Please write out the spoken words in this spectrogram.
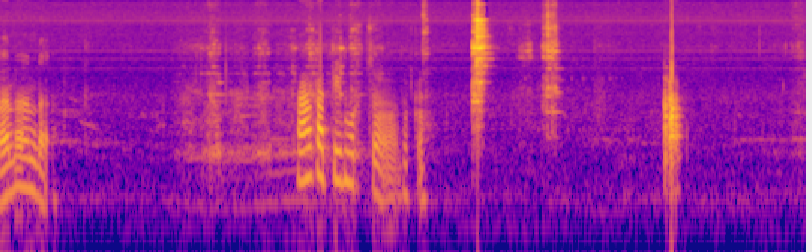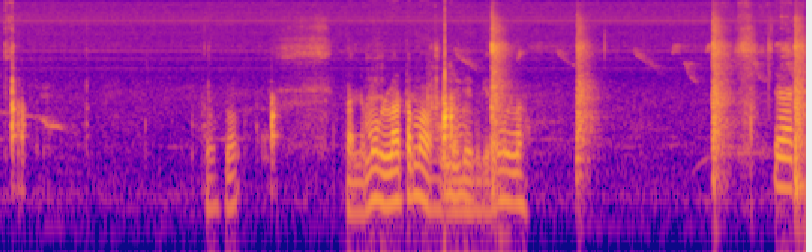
വേണ്ട വേണ്ട. ആ കത്തി മുറിച്ചോ അതൊക്കെ? അപ്പൊ നല്ല മുള്ളാട്ടമാണ് ഗംഭീര മുള്ള. ഏട്ട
